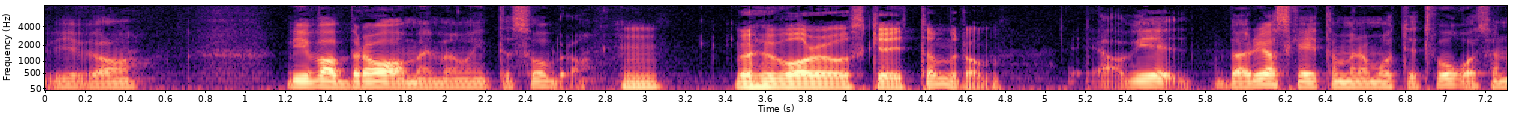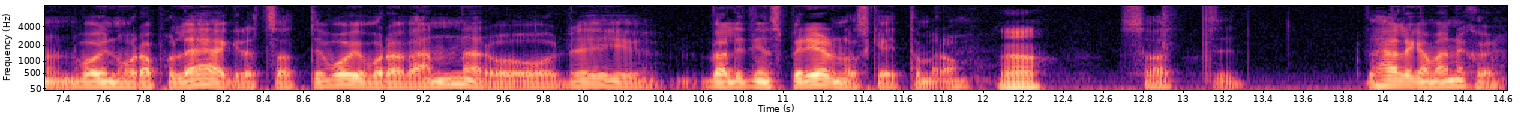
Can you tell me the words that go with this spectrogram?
vi, var, vi var bra men vi var inte så bra. mm. Men hur var det att skata med dem? Ja, vi började skata med dem 82 sen var ju några på lägret så att det var ju våra vänner och, och det är ju väldigt inspirerande att skata med dem. Ja Så att härliga människor.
